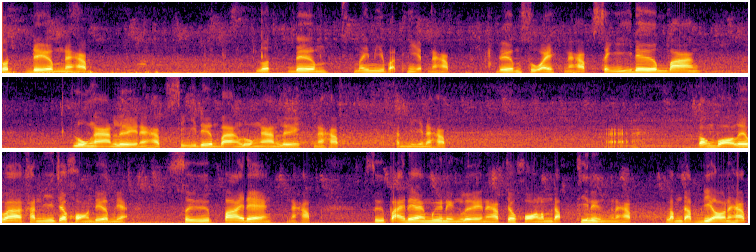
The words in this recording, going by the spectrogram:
รถเดิมนะครับ รถเดิมไม่มีบัติเหตุนะครับ เดิมสวยนะครับ สีเดิมบางโรงงานเลยนะครับ สีเดิมบางโรงงานเลยนะครับ คันนี้นะครับ ต้องบอกเลยว่าคันนี้เจ้าของเดิมเนี่ยซื้อป้ายแดงนะครับ ซื้อป้ายแดงมือหนึ่งเลยนะครับ เจ้าของลำดับที่หนึ่งนะครับลำดับเดียวนะครับ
